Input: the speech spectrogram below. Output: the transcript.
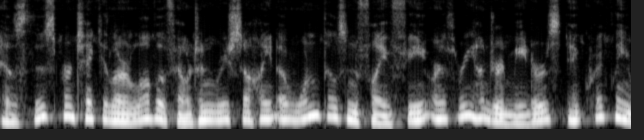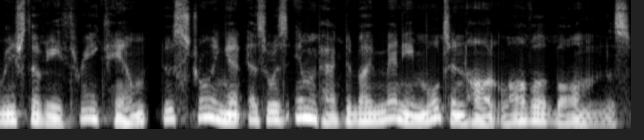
As this particular lava fountain reached a height of 1,005 feet or 300 meters, it quickly reached the V3 cam, destroying it as it was impacted by many molten hot lava bombs.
